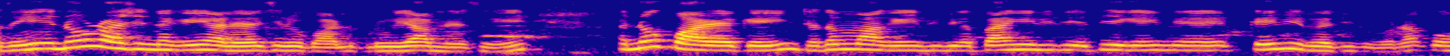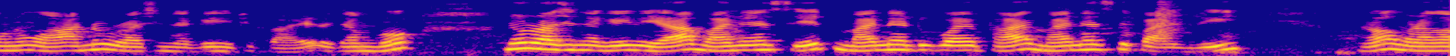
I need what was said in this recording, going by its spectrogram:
ဒါဆိုရင်အနု rational gain ကလည်းကျတို့ဘာလို့ဘယ်လိုရမလဲဆိုရင်အနုပါတဲ့ gain ဒသမ gain ဖြစ်ဖြစ်အပိုင်း gain ဖြစ်ဖြစ်အပြည့် gain ပဲ gain ဖြစ်ပဲဖြစ်ဖြစ်ပေါ့နော်အကုန်လုံးကအနု rational gain ဖြစ်ပါတယ်ဒါကြောင့်မလို့အနု rational gain တွေက -6 -2.5 -6.3 နော်မနက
